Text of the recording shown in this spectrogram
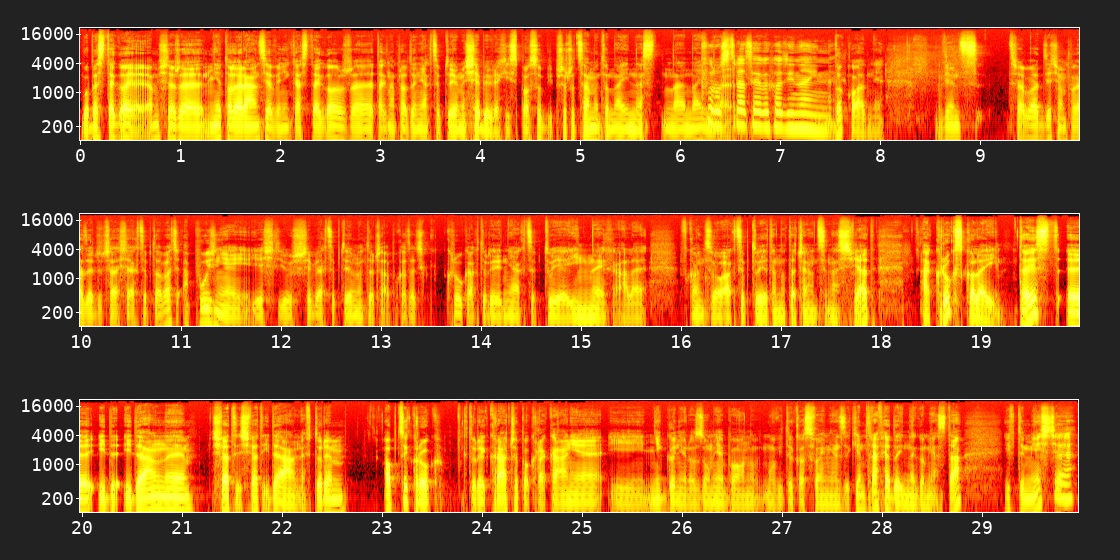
Bo bez tego ja myślę, że nietolerancja wynika z tego, że tak naprawdę nie akceptujemy siebie w jakiś sposób i przerzucamy to na inne. Na, na inne Frustracja wychodzi na innych. Dokładnie. Więc trzeba dzieciom pokazać, że trzeba się akceptować, a później, jeśli już siebie akceptujemy, no to trzeba pokazać kruka, który nie akceptuje innych, ale w końcu akceptuje ten otaczający nas świat. A kruk z kolei to jest y, ide- idealny, świat, świat idealny, w którym obcy kruk, który kraczy po krakanie i nikt go nie rozumie, bo on mówi tylko swoim językiem, trafia do innego miasta i w tym mieście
